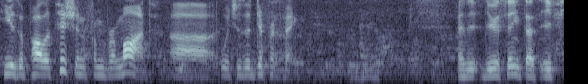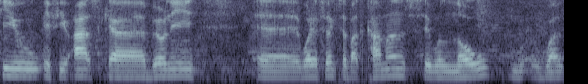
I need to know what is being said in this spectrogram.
He is a politician from Vermont, uh, which is a different thing. And do you think that if you if you ask uh, Bernie uh, what he thinks about commons, he will know what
